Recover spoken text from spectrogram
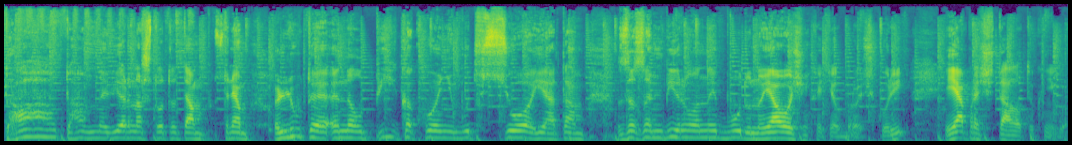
да, там, наверное, что-то там прям лютое НЛП какое-нибудь, все, я там зазомбированный буду, но я очень хотел бросить курить. Я прочитал эту книгу.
